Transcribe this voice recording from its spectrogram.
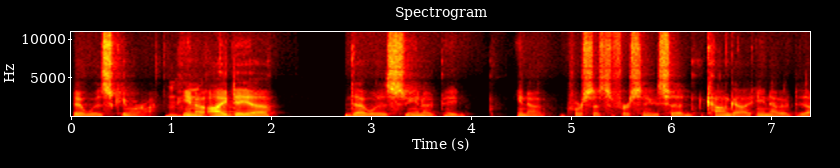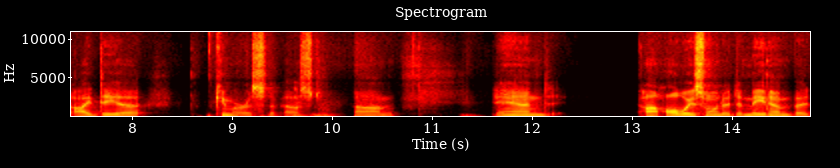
it was Kimura. You know, idea that was, you know, he, you know, of course, that's the first thing he said, Kanga, you know, the idea, Kimura's the best. Um, and I always wanted to meet him, but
